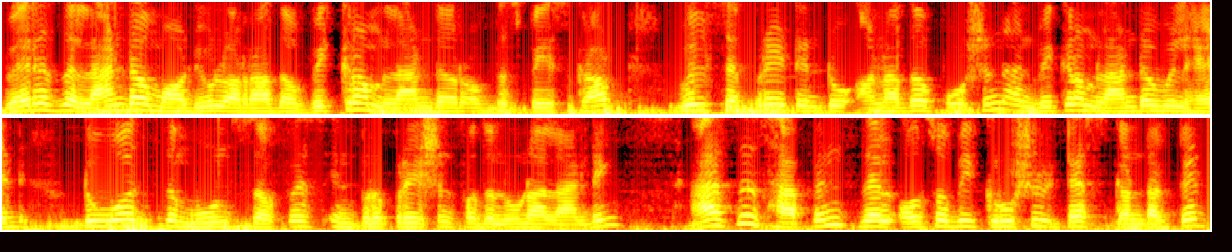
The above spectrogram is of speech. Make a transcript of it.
whereas the lander module or rather Vikram lander of the spacecraft will separate into another portion and Vikram lander will head towards the moon's surface in preparation for the lunar landing. As this happens, there will also be crucial tests conducted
